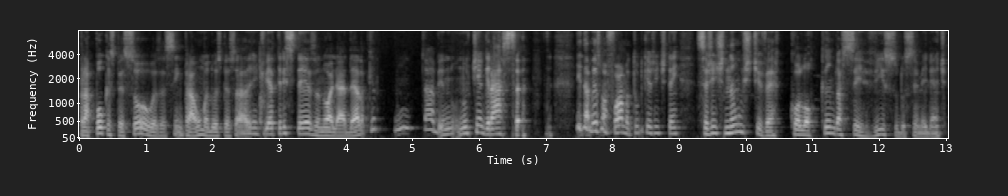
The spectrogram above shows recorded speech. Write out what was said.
para poucas pessoas, assim, para uma, duas pessoas, a gente via tristeza no olhar dela, porque, hum, sabe, não, não tinha graça. E da mesma forma, tudo que a gente tem, se a gente não estiver colocando a serviço do semelhante,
